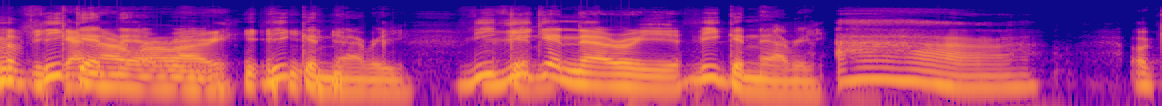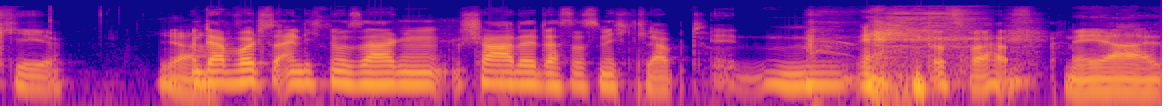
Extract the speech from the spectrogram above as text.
Veganuary. Veganary. Vegan. Veganary. Veganary. Ah, okay. Ja. Und da wolltest du eigentlich nur sagen, schade, dass es nicht klappt. Das war's. naja,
